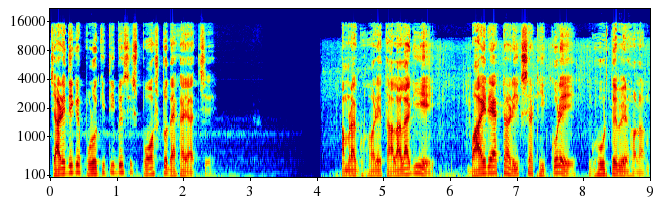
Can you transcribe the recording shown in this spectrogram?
চারিদিকে প্রকৃতি বেশি স্পষ্ট দেখা যাচ্ছে। আমরা ঘরে তালা লাগিয়ে বাইরে একটা রিক্সা ঠিক করে ঘুরতে বের হলাম।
